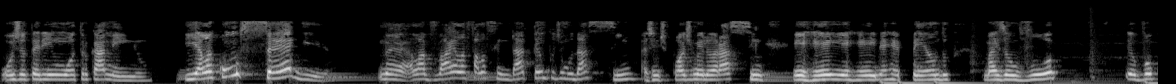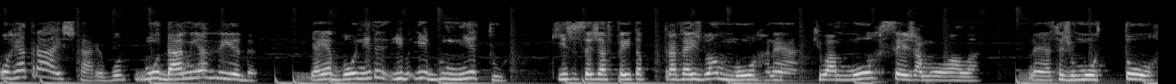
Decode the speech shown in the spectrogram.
hoje eu teria um outro caminho. E ela consegue, né? Ela vai, ela fala assim: dá tempo de mudar sim, a gente pode melhorar sim. Errei, errei, me arrependo, mas eu vou, eu vou correr atrás, cara. Eu vou mudar a minha vida. E aí é bonito e, e é bonito que isso seja feito através do amor, né? Que o amor seja a mola, né? Seja o motor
